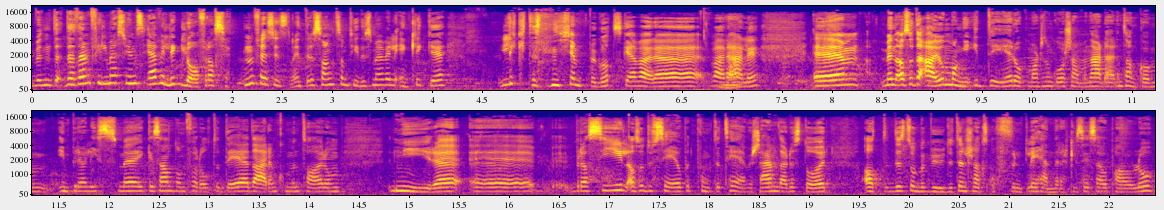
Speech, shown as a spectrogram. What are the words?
men dette er en film jeg syns Jeg er veldig glad for å ha sett den, for jeg syns den var interessant, samtidig som jeg vel egentlig ikke likte den kjempegodt, skal jeg være, være ærlig. Um, men altså, det er jo mange ideer åpenbart som går sammen her. Det er en tanke om imperialisme, ikke sant? om forhold til det. Det er en kommentar om nyere eh, Brasil. altså Du ser jo på et punkt i TV-skjerm der det står at det står bebudet en slags offentlig henrettelse i Sao Paulo.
